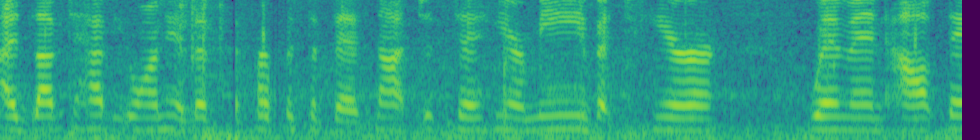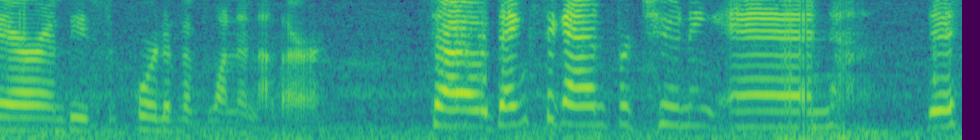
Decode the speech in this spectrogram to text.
i'd love to have you on here. That's the purpose of this not just to hear me but to hear women out there and be supportive of one another. So thanks again for tuning in. This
